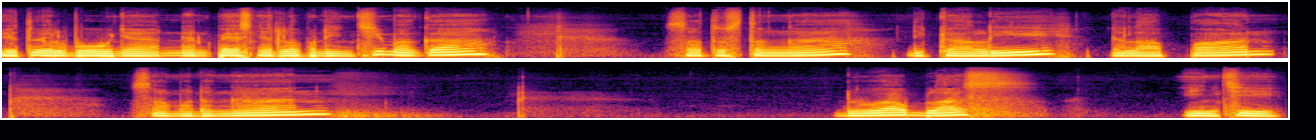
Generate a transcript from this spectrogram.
yaitu elbownya NPS-nya 8 inci maka satu setengah dikali 8 sama dengan 12 inci.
